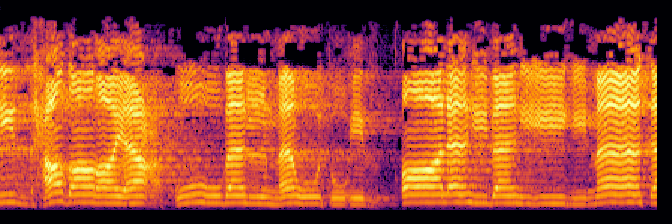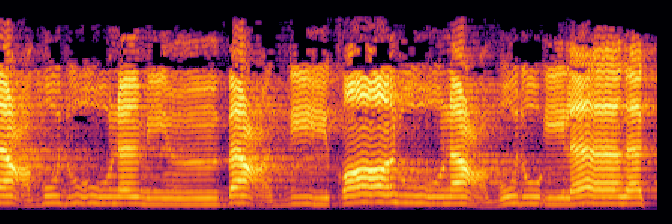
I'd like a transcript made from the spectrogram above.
إِذْ حَضَرَ يَعْقُوبَ الْمَوْتُ إِذْ قَالَ لِبَنِيهِ مَا تَعْبُدُونَ مِن بَعْدِي قَالُوا نَعْبُدُ إِلَٰهَكَ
